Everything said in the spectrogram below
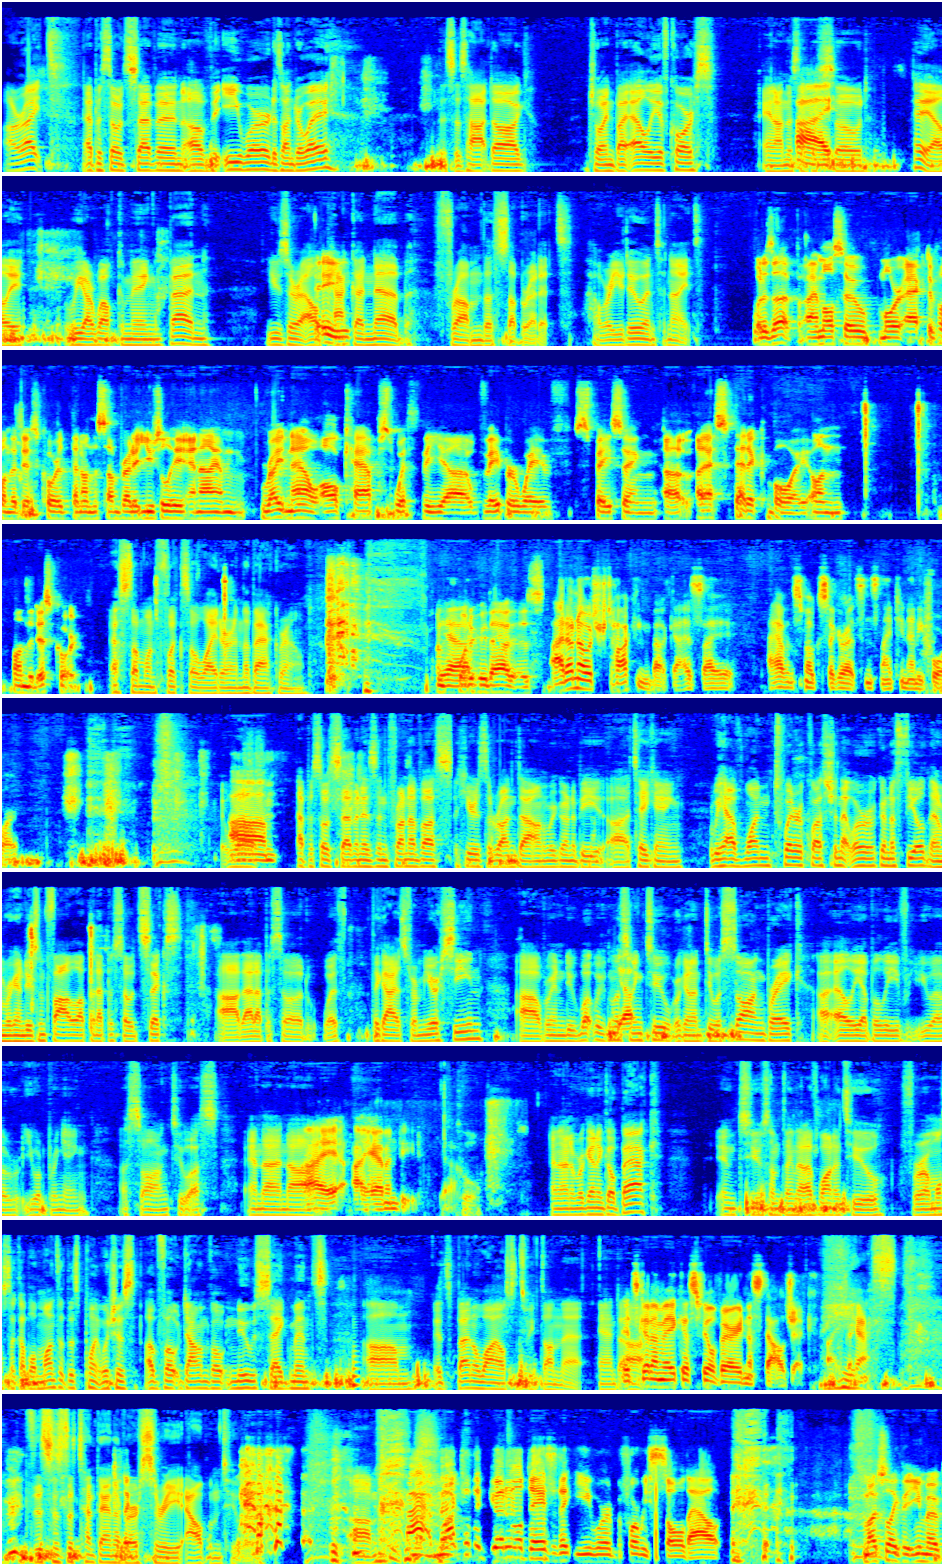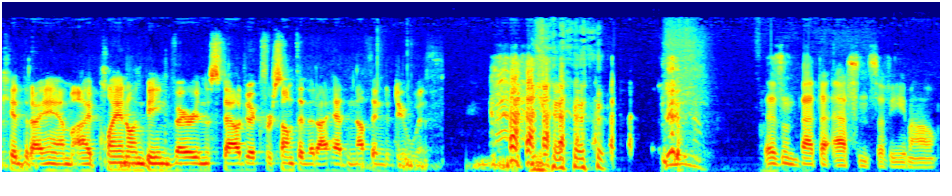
All right, episode seven of the E Word is underway. This is Hot Dog, joined by Ellie, of course. And on this Hi. episode, hey Ellie, we are welcoming Ben, user Alpaca Neb from the subreddit. How are you doing tonight? What is up? I'm also more active on the Discord than on the subreddit usually, and I am right now all caps with the uh, vaporwave spacing uh, aesthetic boy on on the Discord. As someone flicks a lighter in the background. I Yeah. wonder who that is. I don't know what you're talking about, guys. I I haven't smoked cigarettes since 1994. Well, Um, episode seven is in front of us. Here's the rundown. We're going to be uh, taking. We have one Twitter question that we're going to field, and we're going to do some follow up in episode six. Uh, that episode with the guys from your scene. Uh, we're going to do what we've been Yep. listening to. We're going to do a song break. Uh, Ellie, I believe you are you are bringing a song to us, and then uh, I I am indeed. Yeah. Cool. And then we're gonna go back into something that I've wanted to for almost a couple months at this point, which is upvote downvote news segment. Um, it's been a while since we've done that, and uh, It's gonna make us feel very nostalgic. yes, this is the 10th anniversary album tour. um, back, back to the good old days of the E word before we sold out. Much like the emo kid that I am, I plan on being very nostalgic for something that I had nothing to do with. Isn't that the essence of emo?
